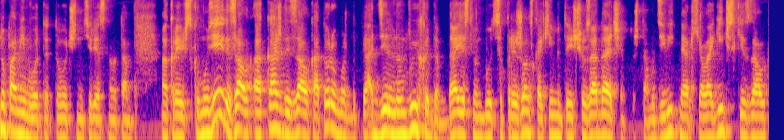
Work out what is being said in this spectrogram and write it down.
ну, помимо вот этого очень интересного там краеведческого музея, зал, а каждый зал которого может быть отдельным выходом, да, если он будет сопряжен с какими-то еще задачами, потому что там удивительный археологический зал,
